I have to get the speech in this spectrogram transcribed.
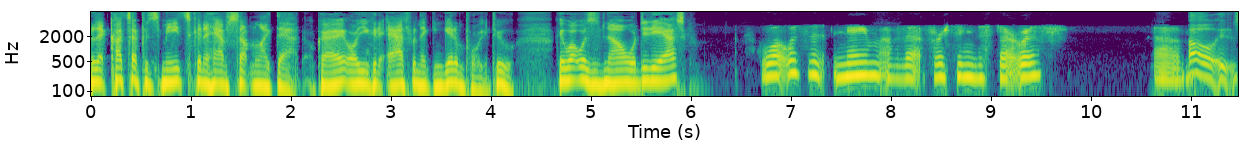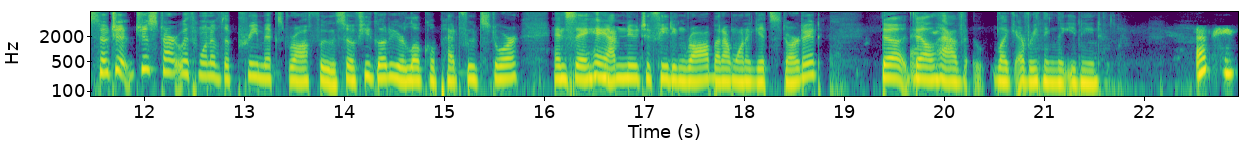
know, that cuts up its meat's going to have something like that. Okay. Or you could ask when they can get them for you too. Okay. What was now? What did he ask? What was the name of that first thing to start with? Um, Oh, so ju- just start with one of the pre-mixed raw foods. So if you go to your local pet food store and say, "Hey, I'm new to feeding raw, but I want to get started," the, they'll have like everything that you need. okay.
